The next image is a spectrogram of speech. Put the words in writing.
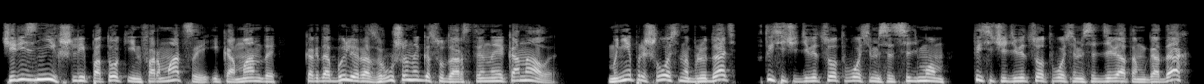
Через них шли потоки информации и команды, когда были разрушены государственные каналы. Мне пришлось наблюдать в 1987-1989 годах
